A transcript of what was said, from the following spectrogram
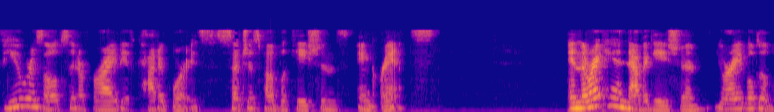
view results in a variety of categories, such as publications and grants. In the right-hand navigation, you are able to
